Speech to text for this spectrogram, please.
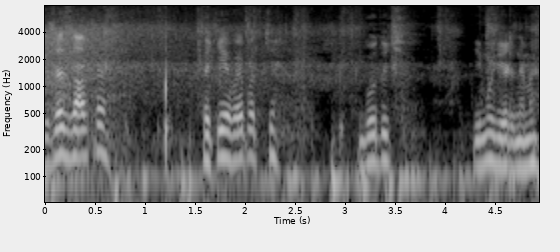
вже завтра такі випадки будуть ймовірними.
